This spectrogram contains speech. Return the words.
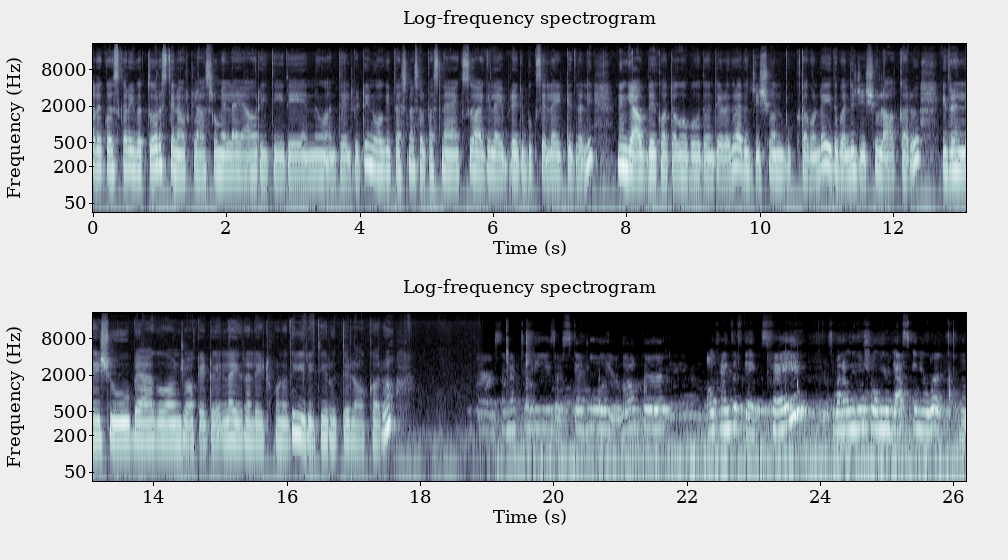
ಅದಕ್ಕೋಸ್ಕರ ಇವತ್ತು ತೋರಿಸ್ತೀನಿ ಅವ್ರ ಕ್ಲಾಸ್ ರೂಮ್ ಎಲ್ಲ ಯಾವ ರೀತಿ ಇದೆ ಏನು ಅಂತ ಹೇಳ್ಬಿಟ್ಟು ಇನ್ನು ಹೋಗಿದ ತಕ್ಷಣ ಸ್ವಲ್ಪ ಸ್ನ್ಯಾಕ್ಸು ಹಾಗೆ ಲೈಬ್ರರಿ ಬುಕ್ಸ್ ಎಲ್ಲ ಇಟ್ಟಿದ್ರಲ್ಲಿ ನಿಮ್ಗೆ ಯಾವ್ದು ಬೇಕೋ ಅದು ತಗೋಬೋದು ಅಂತ ಹೇಳಿದ್ರು ಅದಕ್ಕೆ ಜಿಶು ಒಂದು ಬುಕ್ ತಗೊಂಡೆ ಇದು ಬಂದು ಜಿಶು ಲಾಕರು ಇದರಲ್ಲಿ ಶೂ ಬ್ಯಾಗು ಅವ್ನ ಜಾಕೆಟು ಎಲ್ಲ ಇದರಲ್ಲೇ ಇಟ್ಕೊಳೋದು ಈ ರೀತಿ ಇರುತ್ತೆ ಲಾಕರು for some activities, schedule, your locker, all kinds of things, okay? So why don't we go show them your desk and your work? Show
